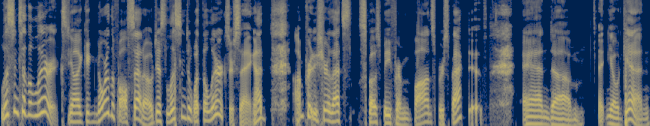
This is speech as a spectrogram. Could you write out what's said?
listen to the lyrics. You know like ignore the falsetto just listen to what the lyrics are saying. I, i'm pretty sure that's supposed to be from bond's perspective and um, Uh, you know, again,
